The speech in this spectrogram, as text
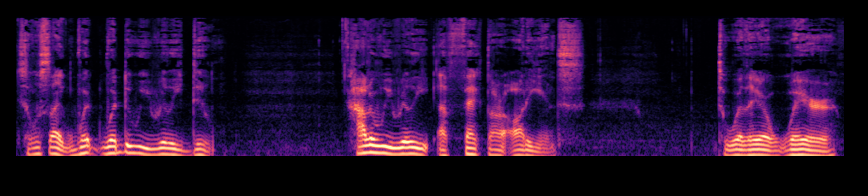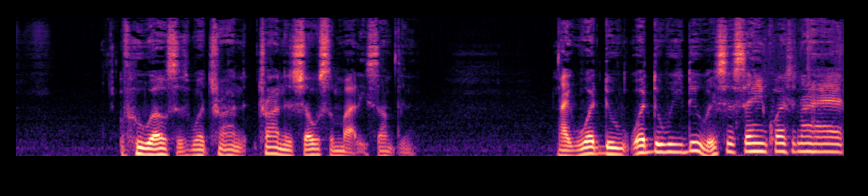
So it's like, what what do we really do? How do we really affect our audience to where they're aware of who else is what trying trying to show somebody something? Like what do what do we do? It's the same question I had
